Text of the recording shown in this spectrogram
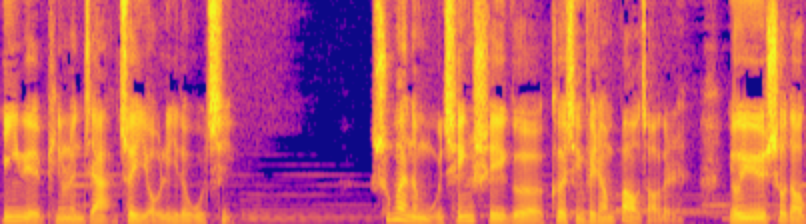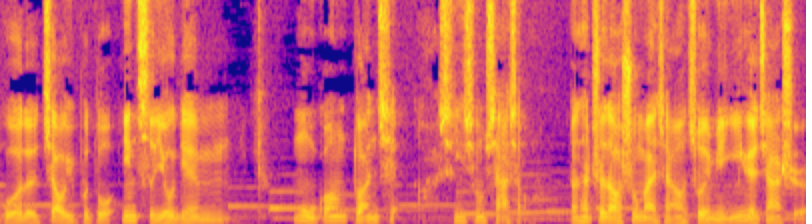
音乐评论家最有力的武器。舒曼的母亲是一个个性非常暴躁的人，由于受到过的教育不多，因此有点目光短浅啊，心胸狭小。当他知道舒曼想要做一名音乐家时，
